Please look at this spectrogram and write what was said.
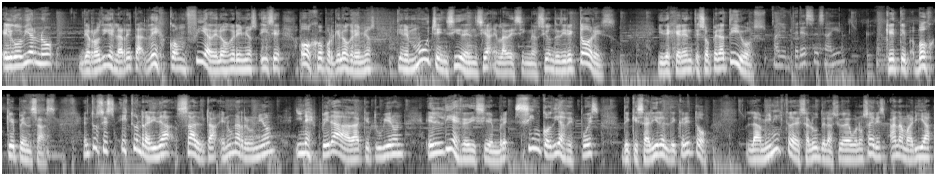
El gobierno de Rodríguez Larreta desconfía de los gremios y dice, ojo, porque los gremios tienen mucha incidencia en la designación de directores y de gerentes operativos. ¿Hay intereses ahí? ¿Qué te- ¿Vos qué pensás? Entonces, esto en realidad salta en una reunión inesperada que tuvieron el 10 de diciembre, cinco días después de que saliera el decreto, la ministra de Salud de la Ciudad de Buenos Aires, Ana María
